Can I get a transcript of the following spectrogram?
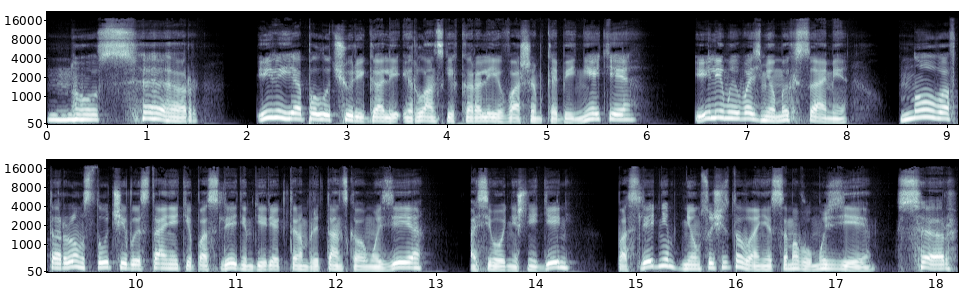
«Но, сэр...» Или я получу регалии ирландских королей в вашем кабинете, или мы возьмем их сами. Но во втором случае вы станете последним директором Британского музея, а сегодняшний день – последним днем существования самого музея. Сэр,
